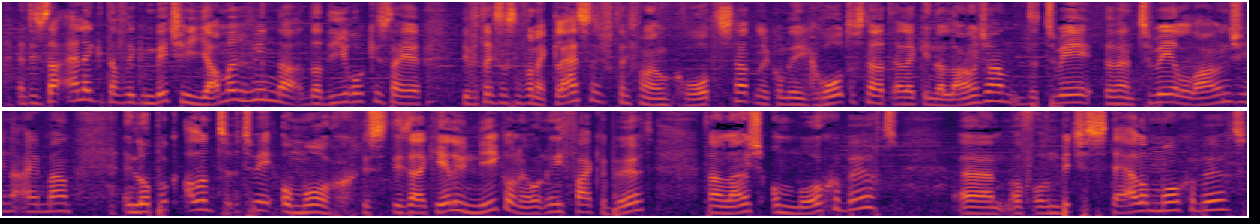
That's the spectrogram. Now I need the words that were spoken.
En het is dat eigenlijk dat ik een beetje jammer vind, dat, dat hier ook is dat je, je vertrekt van een kleine snelheid, je vertrekt van een grote snelheid. En dan komt een grote snelheid eigenlijk in de lounge aan. De twee, er zijn twee lounge in de achtbaan en die lopen ook alle twee omhoog. Dus het is eigenlijk heel uniek, want ook niet vaak gebeurt, dat een lounge omhoog gebeurt. Um, of, of een beetje stijl omhoog gebeurt.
